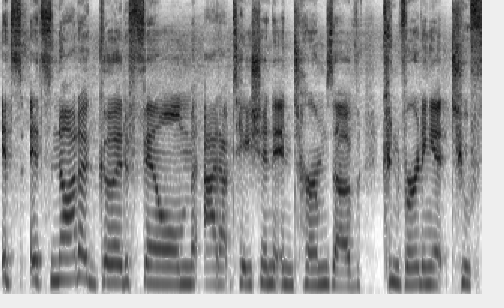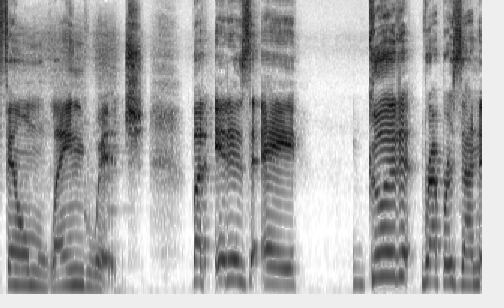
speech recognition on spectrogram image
it's it's not a good film adaptation in terms of converting it to film language. But it is a good represent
